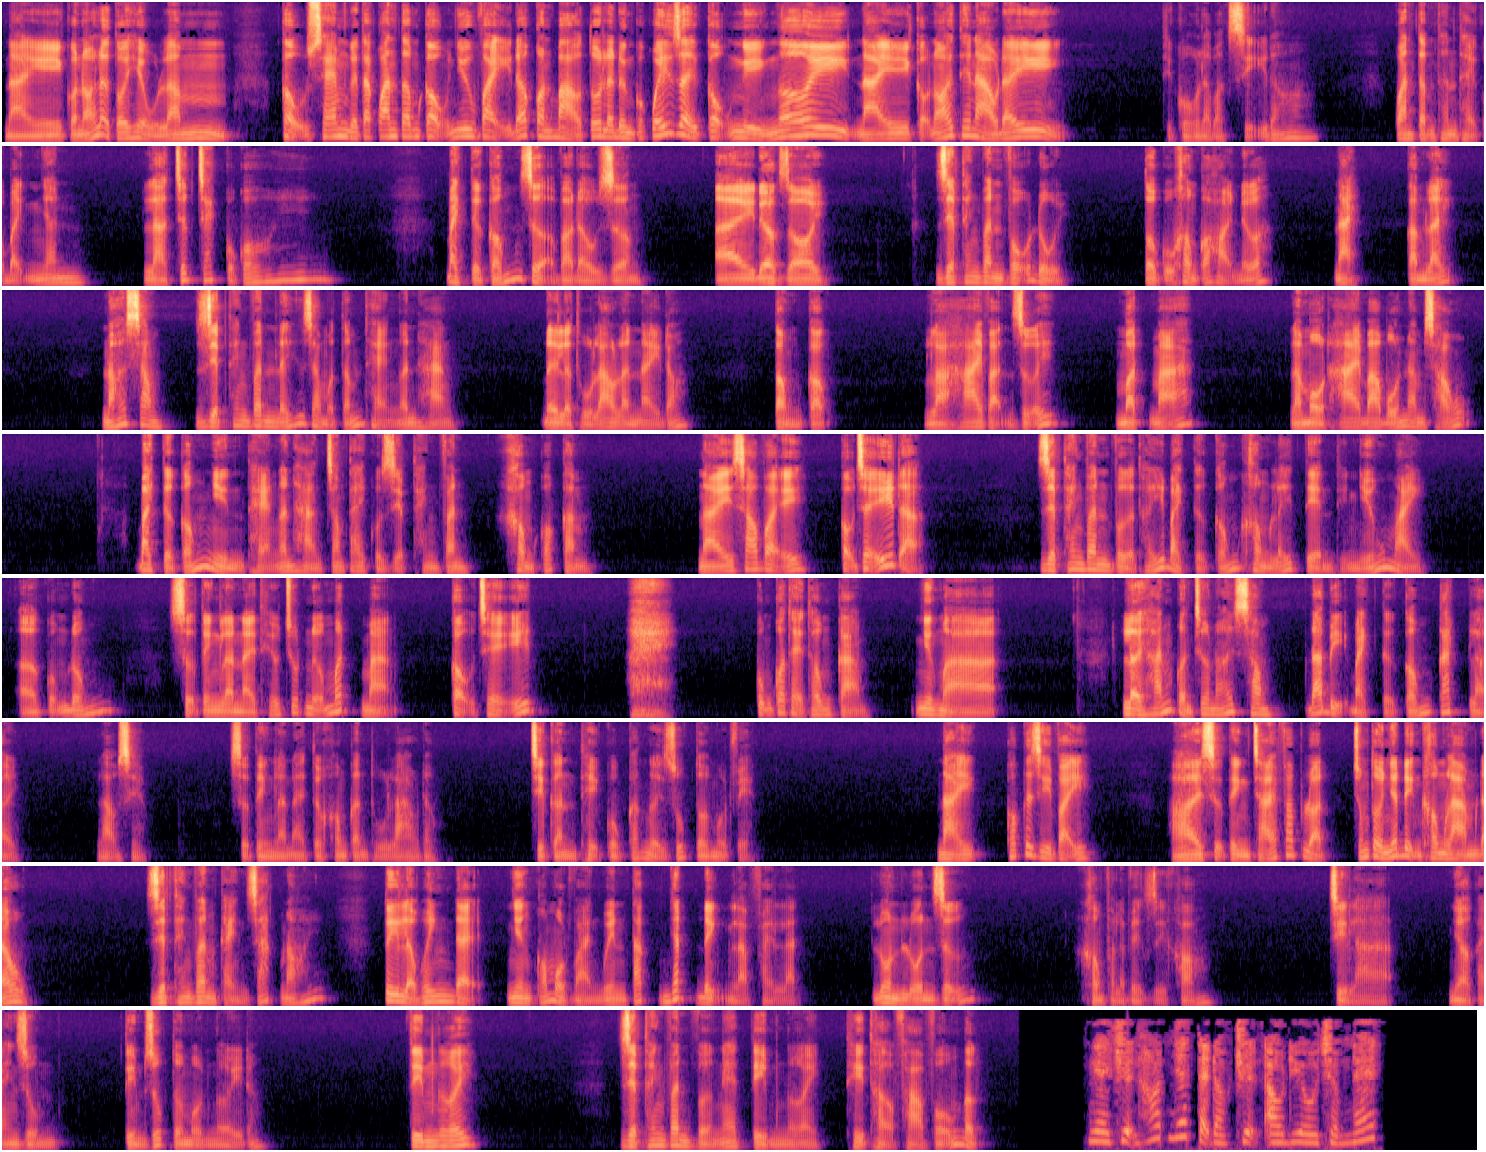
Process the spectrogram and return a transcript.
Này, có nói là tôi hiểu lầm. Cậu xem người ta quan tâm cậu như vậy đó, Còn bảo tôi là đừng có quấy rầy cậu nghỉ ngơi. Này, cậu nói thế nào đây? Thì cô là bác sĩ đó. Quan tâm thân thể của bệnh nhân Là chức trách của cô ấy. Bạch Tử Cống dựa vào đầu giường ấy được rồi. Diệp thanh vân vỗ đùi. Tôi cũng không có hỏi nữa. Này, cầm lấy. Nói xong, diệp thanh vân lấy ra một tấm thẻ ngân hàng. Đây là thủ lao lần này đó. Tổng cộng là hai vạn rưỡi, mật mã là một, hai, ba, bốn, năm, sáu. Bạch tử cống nhìn thẻ ngân hàng trong tay của diệp thanh vân, không có cầm. Này, sao vậy? Cậu chơi ít à? Diệp thanh vân vừa thấy bạch tử cống không lấy tiền thì nhíu mày. Ờ cũng đúng sự tình lần này thiếu chút nữa mất mạng. Cậu chê ít. Hey, Cũng có thể thông cảm. Nhưng mà Lời hắn còn chưa nói xong Đã bị Bạch Tử Cống cắt lời. Lão Diệp Sự tình lần này tôi không cần thù lao đâu. Chỉ cần thị cục các người giúp tôi một việc. Này có cái gì vậy? À, Sự tình trái pháp luật Chúng tôi nhất định không làm đâu. Diệp Thanh Vân cảnh giác nói Tuy là huynh đệ Nhưng có một vài nguyên tắc nhất định là phải là Luôn luôn giữ không phải là việc gì khó. Chỉ là nhờ các anh dùng Tìm giúp tôi một người đó. Tìm người? Diệp Thanh Vân vừa nghe tìm người thì thở phào vỗ ngực. Nghe chuyện hot nhất tại đọc truyện audio.net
